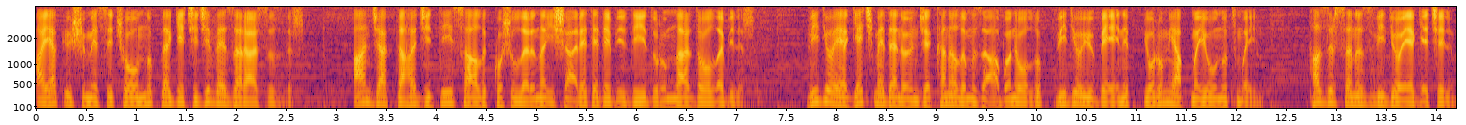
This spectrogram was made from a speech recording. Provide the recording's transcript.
Ayak üşümesi çoğunlukla geçici ve zararsızdır. Ancak daha ciddi sağlık koşullarına işaret edebildiği durumlar da olabilir. Videoya geçmeden önce kanalımıza abone olup, videoyu beğenip, yorum yapmayı unutmayın. Hazırsanız videoya geçelim.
